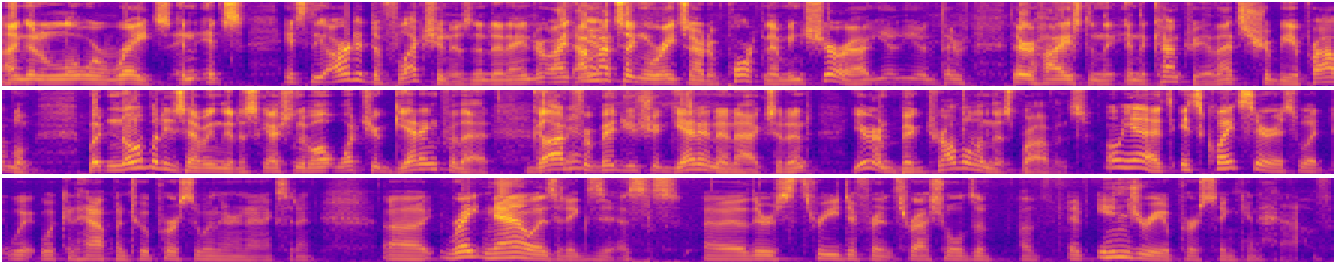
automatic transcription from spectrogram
I'm going to lower rates, and it's it's the art of deflection, isn't it, Andrew? I, I'm Yeah. not saying rates aren't important. I mean, sure, uh, you, you, they're they're highest in the in the country, and that should be a problem. But nobody's having the discussion about what you're getting for that. God forbid you should get in an accident. You're in big trouble in this province. Oh yeah, it's, it's quite serious what, what what can happen to a person when they're in an accident. Uh, right now, as it exists, uh, there's three different thresholds of, of, of injury a person can have,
